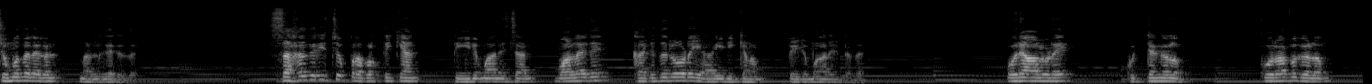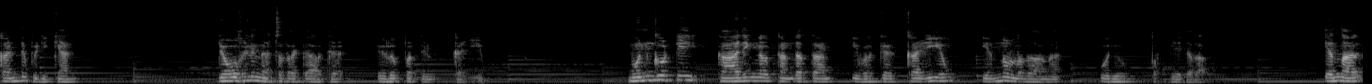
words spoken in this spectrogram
ചുമതലകൾ നൽകരുത്. സഹകരിച്ചു പ്രവർത്തിക്കാൻ തീരുമാനിച്ചാൽ വളരെ കരുതലോടെയായിരിക്കണം പെരുമാറേണ്ടത്. ഒരാളുടെ കുറ്റങ്ങളും കുറവുകളും കണ്ടുപിടിക്കാൻ രോഹിണി നക്ഷത്രക്കാർക്ക് എളുപ്പത്തിൽ കഴിയും. മുൻകൂട്ടി കാര്യങ്ങൾ കണ്ടെത്താൻ ഇവർക്ക് കഴിയും എന്നുള്ളതാണ് ഒരു പ്രത്യേകത. എന്നാൽ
